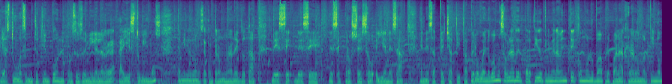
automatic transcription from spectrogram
ya estuvo hace mucho tiempo en el proceso de Miguel Herrera, ahí estuvimos. También les vamos a contar una anécdota de ese, de ese, de ese proceso y en esa, en esa fecha FIFA. Pero bueno, vamos a hablar del partido primeramente, cómo lo va a preparar Gerardo Martino,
